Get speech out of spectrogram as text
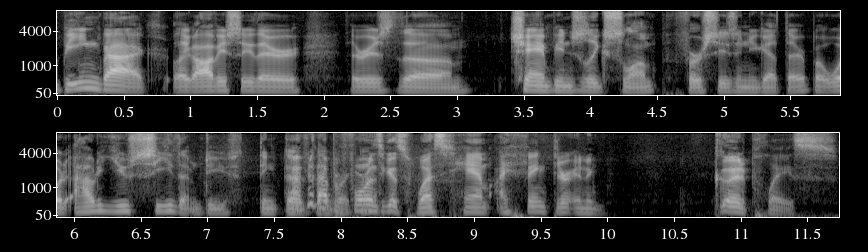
being back. Like obviously there there is the Champions League slump first season you get there, but what? How do you see them? Do you think that After that performance against West Ham, I think they're in a good place.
